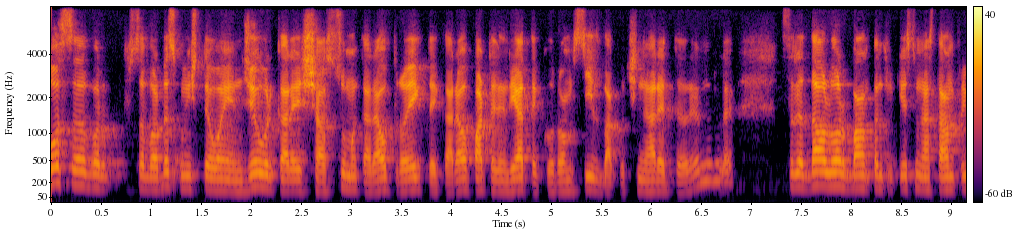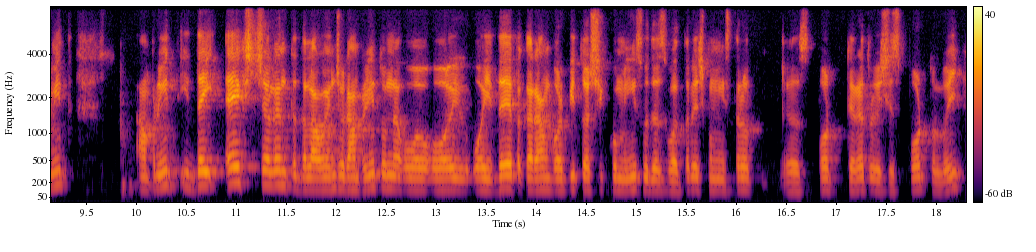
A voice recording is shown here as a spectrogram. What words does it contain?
pot să, vor, să vorbesc cu niște ONG-uri care își asumă, care au proiecte, care au parteneriate cu Rom Silva, cu cine are terenurile, să le dau lor bani pentru chestiunea asta. Am primit, am primit idei excelente de la ONG-uri. Am primit o, o, o idee pe care am vorbit-o și cu Ministrul Dezvoltării și cu Ministerul uh, Sport, Tineretului și Sportului,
